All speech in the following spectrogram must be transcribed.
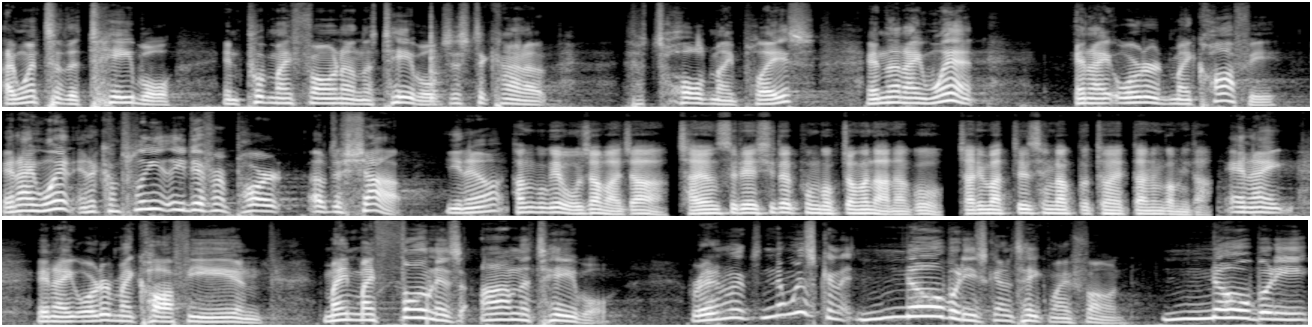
I went to the table and put my phone on the table just to kind of hold my place. And then I went and I ordered my coffee and I went in a completely different part of the shop, you know? 한국에 오자마자 자연스레 휴대폰 걱정은 안 하고 자리 맡을 생각부터 했다는 겁니다. and I and I ordered my coffee and my, my phone is on the table. Right? I'm like, no one's gonna nobody's gonna take my phone. Nobody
